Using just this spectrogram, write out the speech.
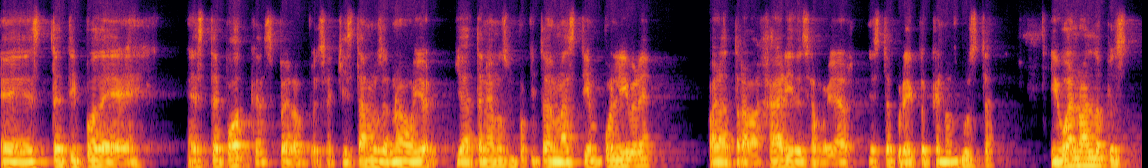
eh, este tipo de este podcast, pero pues aquí estamos de nuevo. Yo, ya tenemos un poquito de más tiempo libre para trabajar y desarrollar este proyecto que nos gusta. Y bueno, Aldo, pues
